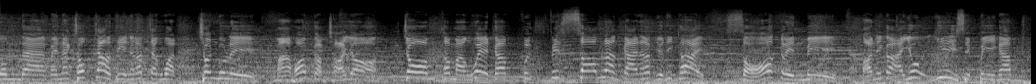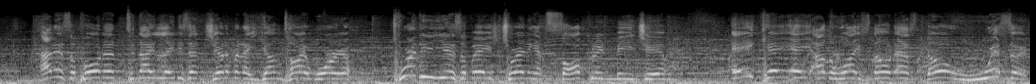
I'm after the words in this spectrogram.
มุมแดงเป็นนักชกเจ้าถิ่นนะครับจังหวัดชนบุรี มาพร้อมกับฉายอจอมขมังเวทครับฝึกฟิตซ้อมร่างกายนะครับอยู่ที่ค่าย สอกลิ่นมี ตอนนี้ก็อายุ 20 ปีครับ And his opponent tonight, ladies and gentlemen, a young Thai warrior, 20 years of age, training at Sokrin Me Gym, aka otherwise known as the Wizard.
